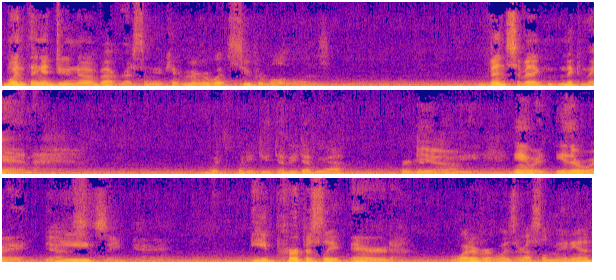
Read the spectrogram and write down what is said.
one thing I do know about wrestling, I can't remember what Super Bowl it was. Vince McMahon, what what did he do? WWF or Yeah. WWE? Anyway, either way, yeah, he same guy. he purposely aired whatever it was WrestleMania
